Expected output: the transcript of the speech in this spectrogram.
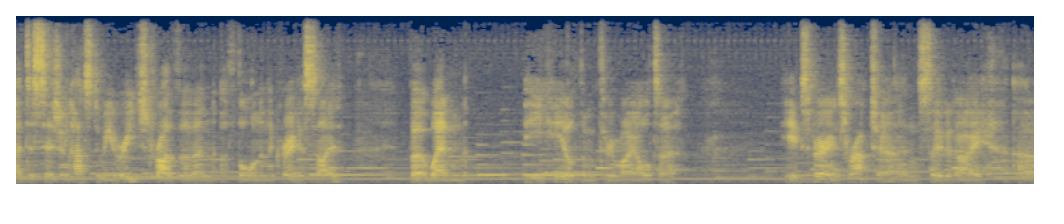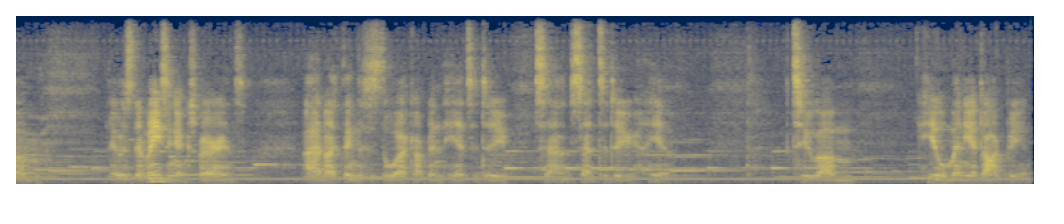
a decision has to be reached rather than a thorn in the creator's side. But when he healed them through my altar, he experienced rapture, and so did I. Um, it was an amazing experience, and I think this is the work I've been here to do, set, set to do here, to um, heal many a dark being,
